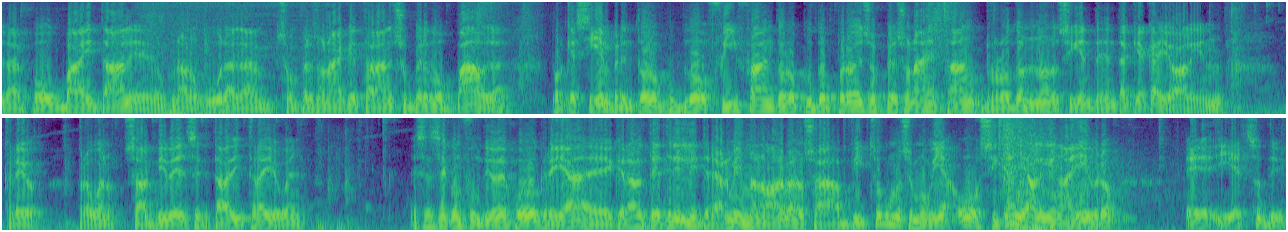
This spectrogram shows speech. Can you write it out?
sea, Pogba y tal, es una locura Son personajes que estarán súper dopados, ¿sabes? Porque siempre, en todos los putos FIFA, en todos los putos Pro Esos personajes están rotos, ¿no? Lo siguiente, gente, aquí ha caído alguien, ¿no? Creo, pero bueno, o sea, el pibe ese que estaba distraído, coño Ese se confundió de juego, creía eh, que era el Tetris literal, mi hermano Álvaro O sea, ¿has visto cómo se movía? Oh, sí que hay alguien ahí, bro Eh, ¿y esto, tío?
